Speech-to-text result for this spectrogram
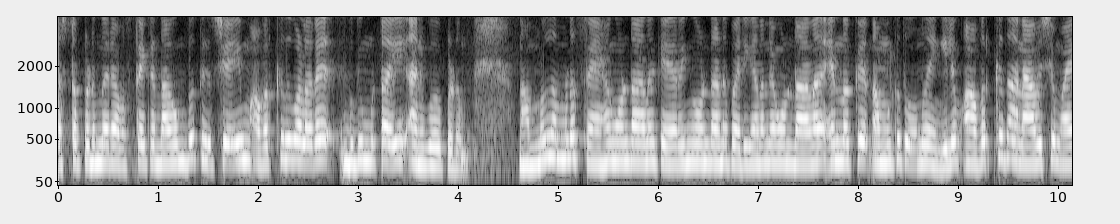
കഷ്ടപ്പെടുന്ന ഒരു അവസ്ഥയൊക്കെ ഉണ്ടാകുമ്പോൾ തീർച്ചയായും അവർക്കിത് വളരെ ബുദ്ധിമുട്ടായി അനുഭവപ്പെടും. നമ്മൾ നമ്മുടെ സ്നേഹം കൊണ്ടാണ് കെയറിങ് കൊണ്ടാണ് പരിഗണന കൊണ്ടാണ് എന്നൊക്കെ നമുക്ക് തോന്നുമെങ്കിലും അവർക്കിത് അനാവശ്യമായ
